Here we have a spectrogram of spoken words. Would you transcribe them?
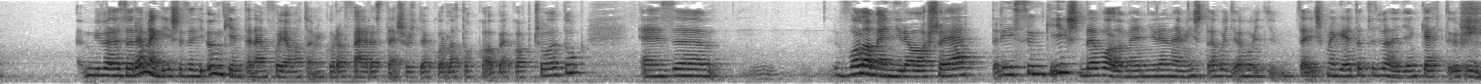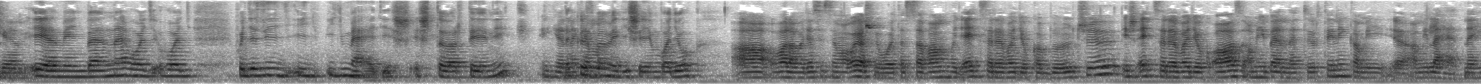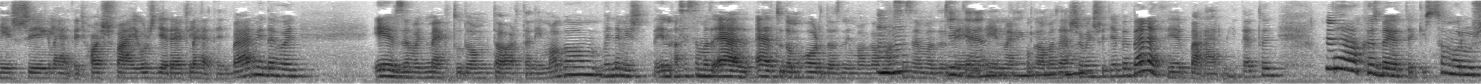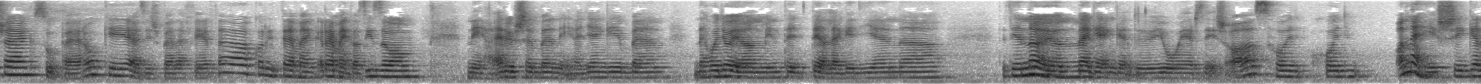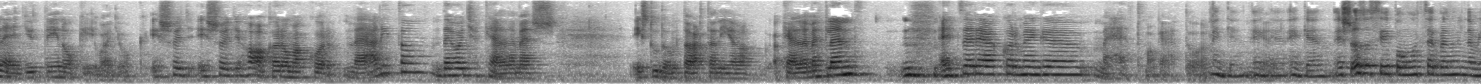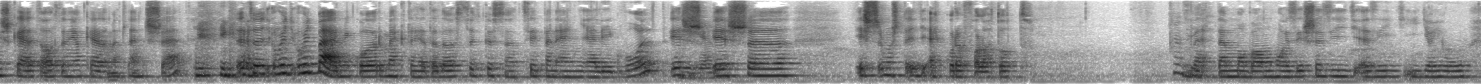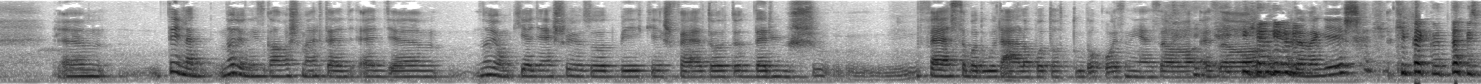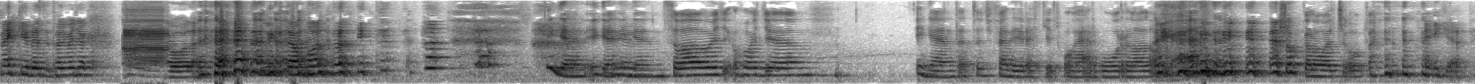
mivel ez a remegés, ez egy önkéntelen folyamat, amikor a fárasztásos gyakorlatokkal bekapcsoltuk, ez valamennyire a saját részünk is, de valamennyire nem is, de hogy, ahogy te is megélted, hogy van egy ilyen kettős Igen. élmény benne, hogy, hogy, hogy ez így, így, így megy és, és történik, Igen, de közben a... mégis én vagyok. A, valahogy azt hiszem, olyasmi volt a szavam, hogy egyszerre vagyok a bölcső, és egyszerre vagyok az, ami benne történik, ami, ami lehet nehézség, lehet egy hasfájós gyerek, lehet egy bármi, de hogy érzem, hogy meg tudom tartani magam, vagy nem is, én azt hiszem, az el, el tudom hordozni magam, uh-huh. azt hiszem, az az igen, én, én megfogalmazásom, igen. és hogy ebbe belefér bármi. Tehát, hogy na, közben jött egy kis szomorúság, szuper, oké, okay, ez is belefért, akkor itt remeg, remeg az izom, néha erősebben, néha gyengébben, de hogy olyan, mint egy tényleg egy ilyen, tehát ilyen nagyon megengedő jó érzés az, hogy, hogy a nehézséggel együtt én oké okay vagyok. És hogy, és hogy ha akarom, akkor leállítom, de hogyha kellemes, és tudom tartani a, a kellemetlent, egyszerre, akkor meg mehet magától. Igen, igen, igen, igen. És az a szép a módszerben, hogy nem is kell tartani a kellemetlen se. Igen. Tehát, hogy, hogy, hogy bármikor megteheted azt, hogy köszönöm szépen, ennyi elég volt, és, igen. és, és most egy ekkora falatot ez vettem így. magamhoz, és ez így, ez így, így a jó. Um, tényleg nagyon izgalmas, mert egy, egy nagyon kiegyensúlyozott, békés, feltöltött, derűs, felszabadult állapotot tud okozni ez a, ez a Igen, remegés. Kifeküdtem, és megkérdezted, hogy vagyok jól. Ezt mit mondani? Igen, igen, igen. Szóval, hogy, hogy igen, tehát hogy felér egy-két pohár borral akár. Sokkal olcsóbb. Igen,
